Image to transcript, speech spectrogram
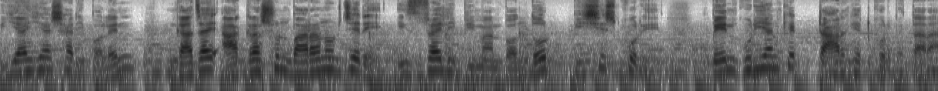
ইয়াহিয়া সারি বলেন, গাজায় আগ্রাসন বাড়ানোর জেরে ইসরায়েলি বিমানবন্দর বিশেষ করে বেন গুরিয়ানকে টার্গেট করবে তারা।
